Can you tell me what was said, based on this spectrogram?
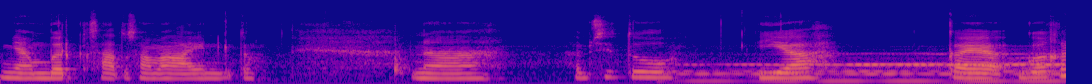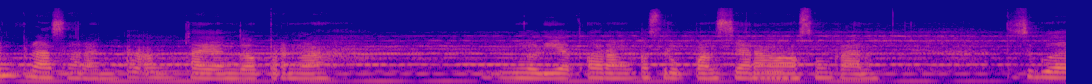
nyamber ke satu sama lain gitu. Nah habis itu iya kayak gue kan penasaran kayak nggak pernah ngelihat orang kesurupan secara langsung kan. Terus gue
